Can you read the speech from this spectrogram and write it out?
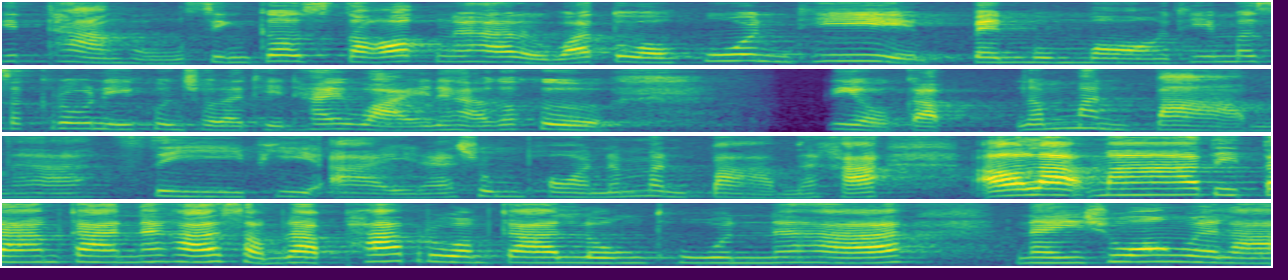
ทิศทางของ single stock นะคะหรือว่าตัวหุ้นที่เป็นมุมมองที่เมื่อสักครู่นี้คุณชลทิศให้ไว้นะคะก็คือ เกี่ยวกับน้ำมันปาล์มนะคะ CPI นะชุมพรน้ำมันปาล์มนะคะ เอาละมาติดตามกันนะคะสำหรับภาพรวมการลงทุนนะคะ ในช่วงเวลา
